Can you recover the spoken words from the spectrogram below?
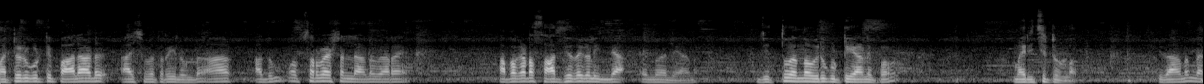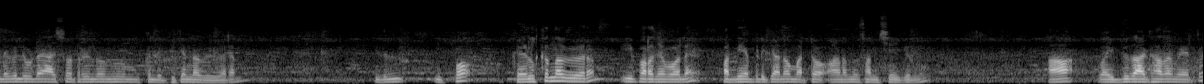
മറ്റൊരു കുട്ടി പാലാട് ആശുപത്രിയിലുണ്ട്. ആ അതും ഒബ്സർവേഷനിലാണ്. വേറെ അപകട സാധ്യതകളില്ല എന്ന് തന്നെയാണ്. ജിത്തു എന്ന ഒരു കുട്ടിയാണിപ്പോൾ മരിച്ചിട്ടുള്ളത്. ഇതാണ് നിലവിലൂടെ ആശുപത്രിയിൽ നിന്ന് നമുക്ക് ലഭിക്കുന്ന വിവരം. ഇതിൽ ഇപ്പോൾ കേൾക്കുന്ന വിവരം ഈ പറഞ്ഞ പോലെ പന്നിയെ പിടിക്കാനോ മറ്റോ ആണെന്ന് സംശയിക്കുന്നു. ആ വൈദ്യുതാഘാതമേറ്റ്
